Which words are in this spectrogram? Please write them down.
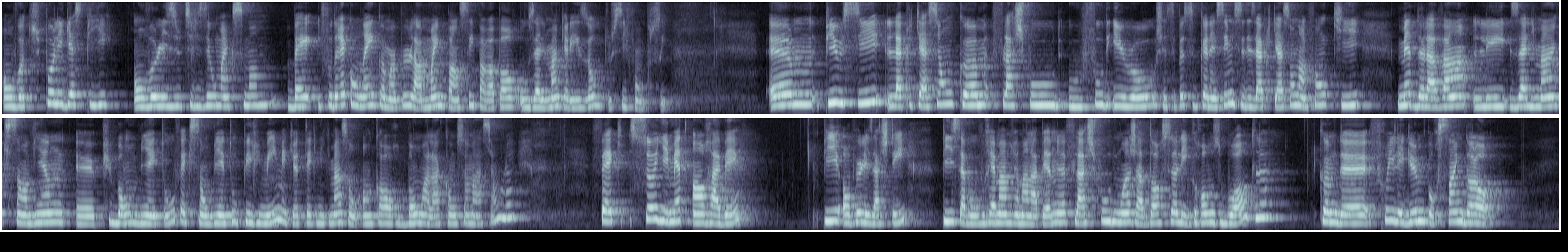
on va-tu pas les gaspiller? On va les utiliser au maximum? Ben, il faudrait qu'on ait comme un peu la même pensée par rapport aux aliments que les autres aussi font pousser. Euh, puis aussi, l'application comme Flash Food ou Food Hero, je ne sais pas si vous connaissez, mais c'est des applications dans le fond qui mettent de l'avant les aliments qui s'en viennent euh, plus bons bientôt, fait qu'ils sont bientôt périmés, mais que techniquement sont encore bons à la consommation. Là. Fait que ça, ils les mettent en rabais, puis on peut les acheter, puis ça vaut vraiment, vraiment la peine. Flash Food, moi, j'adore ça, les grosses boîtes, comme de fruits et légumes pour 5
